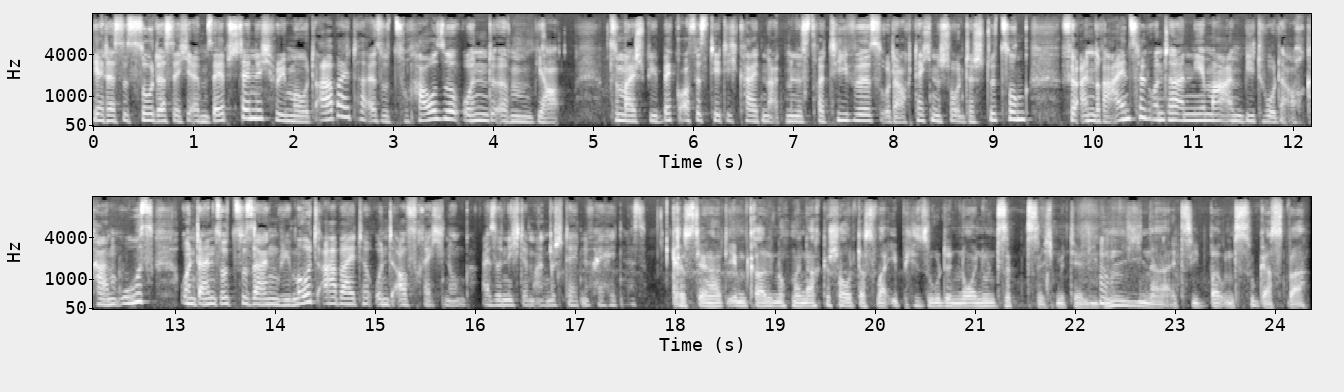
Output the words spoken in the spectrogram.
Ja, das ist so, dass ich ähm, selbstständig remote arbeite, also zu Hause und ähm, ja, zum Beispiel Backoffice-Tätigkeiten, administratives oder auch technische Unterstützung für andere Einzelunternehmer anbiete oder auch KMUs und dann sozusagen remote arbeite und auf Rechnung, also nicht im Angestelltenverhältnis. Christian hat eben gerade noch mal nachgeschaut, das war Episode 79 mit der lieben hm. Nina, als sie bei uns zu Gast war.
